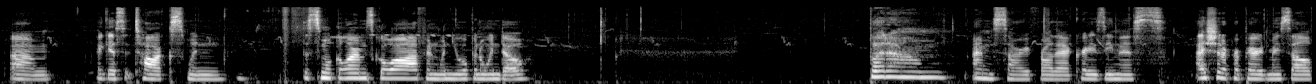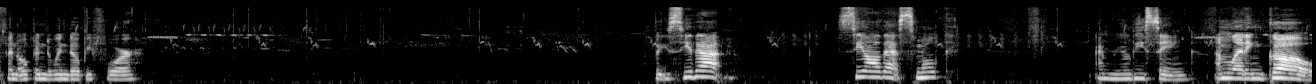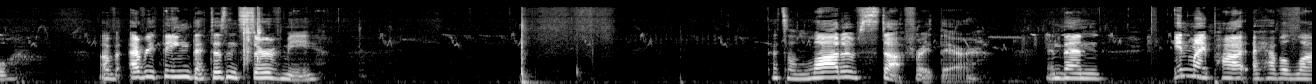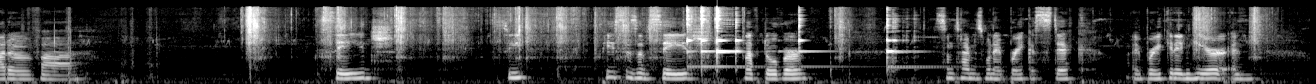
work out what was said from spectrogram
um, I guess it talks when the smoke alarms go off and when you open a window. But um, I'm sorry for all that craziness. I should have prepared myself and opened a window before. But you see that? See all that smoke? I'm releasing. I'm letting go of everything that doesn't serve me. That's a lot of stuff right there. And then in my pot, I have a lot of uh, sage. See? Pieces of sage left over. Sometimes when I break a stick, I break it in here and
